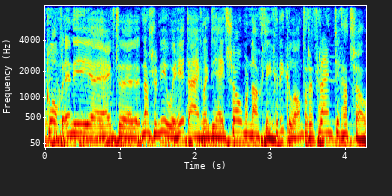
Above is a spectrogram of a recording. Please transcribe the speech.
klopt. En die eh, heeft eh, nou, zijn nieuwe hit eigenlijk. Die heet Zomernacht in Griekenland. Het refreintje gaat zo.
